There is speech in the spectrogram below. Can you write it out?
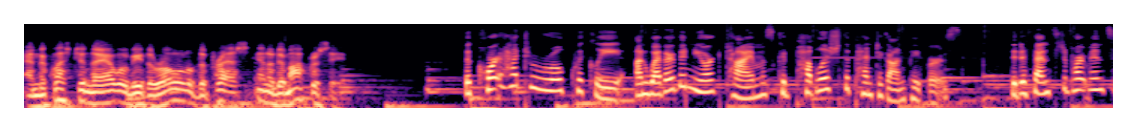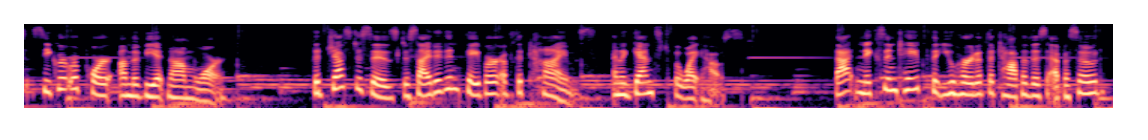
and the question there will be the role of the press in a democracy the court had to rule quickly on whether the New York Times could publish the Pentagon Papers, the Defense Department's secret report on the Vietnam War. The justices decided in favor of the Times and against the White House. That Nixon tape that you heard at the top of this episode,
